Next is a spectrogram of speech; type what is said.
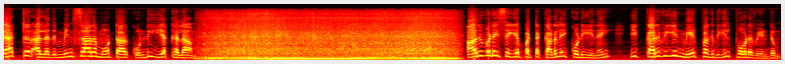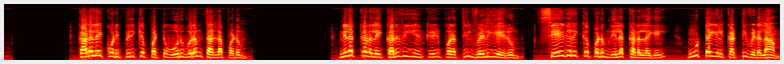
டிராக்டர் அல்லது மின்சார மோட்டார் கொண்டு இயக்கலாம். அறுவடை செய்யப்பட்ட கடலை கொடியினை இக்கருவியின் மேற்பகுதியில் போட வேண்டும். கடலை கொடி பிரிக்கப்பட்டு ஒருபுறம் தள்ளப்படும். நிலக்கடலை கருவியின் கீழ்ப்புறத்தில் வெளியேறும். சேகரிக்கப்படும் நிலக்கடலையை மூட்டையில் கட்டிவிடலாம்.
